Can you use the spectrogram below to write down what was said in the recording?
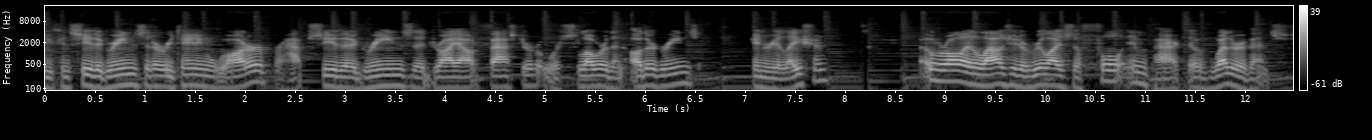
You can see the greens that are retaining water, perhaps see the greens that dry out faster or slower than other greens in relation. Overall, it allows you to realize the full impact of weather events,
